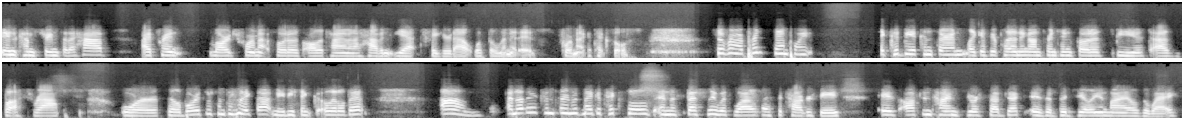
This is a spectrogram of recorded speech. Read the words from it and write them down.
income streams that I have. I print large format photos all the time, and I haven't yet figured out what the limit is for megapixels. So, from a print standpoint, it could be a concern, like if you're planning on printing photos to be used as bus wraps or billboards or something like that, maybe think a little bit. Um, another concern with megapixels, and especially with wildlife photography, is oftentimes your subject is a bajillion miles away.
